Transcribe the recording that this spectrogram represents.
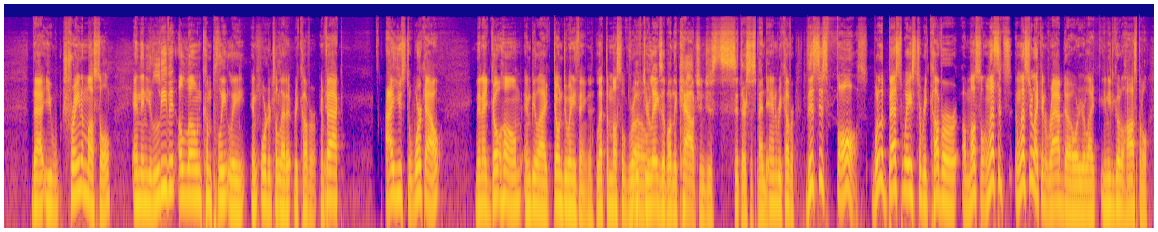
that you train a muscle and then you leave it alone completely in order to let it recover. In fact, I used to work out, then I'd go home and be like, "Don't do anything. Let the muscle grow." lift your legs up on the couch and just sit there suspended and recover. This is false. One of the best ways to recover a muscle, unless it's unless you're like in rhabdo or you're like you need to go to the hospital,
